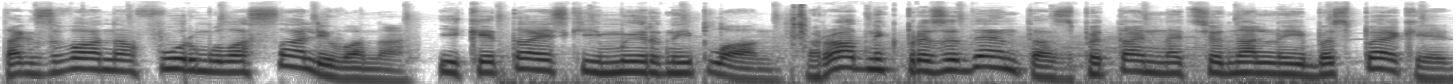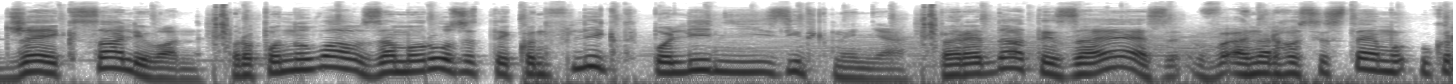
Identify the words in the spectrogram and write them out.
так звана формула Салівана і китайський мирний план. Радник президента з питань національної безпеки Джейк Саліван пропонував заморозити конфлікт по лінії зіткнення, передати ЗАЕС в енергосистему України,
